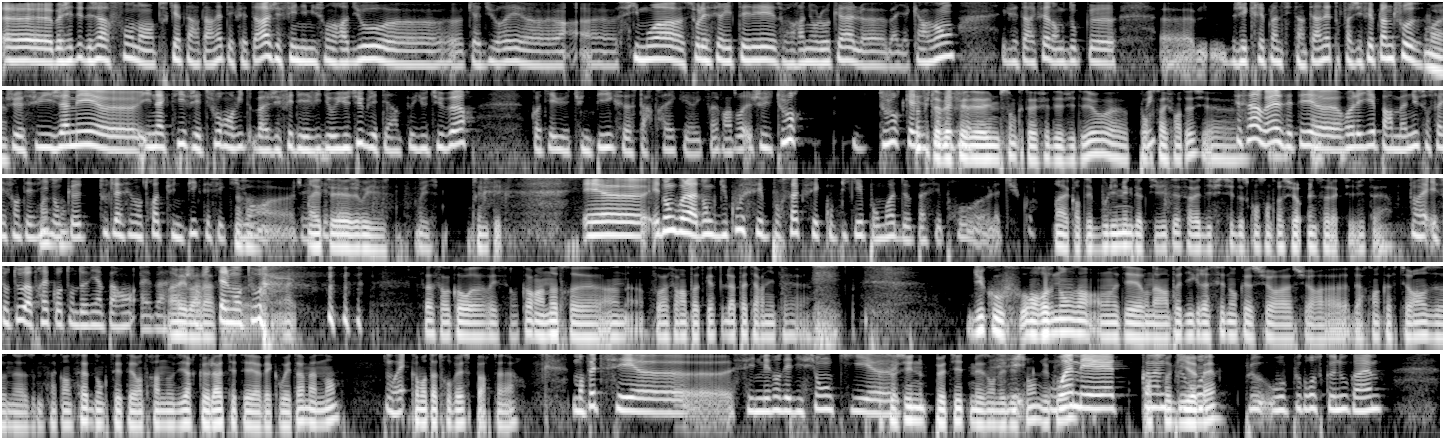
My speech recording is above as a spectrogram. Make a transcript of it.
Euh, bah, j'étais déjà à fond dans tout ce qui était Internet, etc. J'ai fait une émission de radio euh, qui a duré 6 mois sur les séries télé, sur une radio locale, bah, il y a 15 ans, etc. etc. Donc, donc j'ai créé plein de sites Internet, enfin j'ai fait plein de choses. Je suis jamais inactif, j'ai toujours envie, de... j'ai fait des vidéos YouTube, j'étais un peu YouTuber quand il y a eu Twin Peaks, Star Trek, X-Files, enfin, je suis toujours toujours quel, ah, avais fait il me semble que tu avais fait des vidéos euh, pour Sci Fantasy. Euh. C'est ça, ouais, elles étaient euh, relayées par Manu sur Sci Fantasy. donc toute la saison 3 de Twin Peaks, effectivement, j'avais fait ça. Oui, oui, Twin Peaks. Et, et, donc voilà, donc du coup, c'est pour ça que c'est compliqué pour moi de passer pro là-dessus. Quoi. Ouais, quand tu es boulimique d'activité, ça va être difficile de se concentrer sur une seule activité. Ouais, et surtout après, quand on devient parent, eh ben, ça ah change bah tellement tout. ça, c'est encore, c'est encore un autre. Il faudrait faire un podcast de la paternité. Du coup, en revenons, on, était, on a un peu digressé donc, euh, sur, euh, sur euh, Bertrand Cofteran, zone, zone 57. Donc, tu étais en train de nous dire que là, tu étais avec Weta maintenant. Ouais. Comment tu as trouvé ce partenaire? En fait, c'est une maison d'édition qui. c'est aussi une petite maison d'édition, du coup? Ouais, mais quand même plus grosse, plus, ou plus grosse que nous, quand même.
